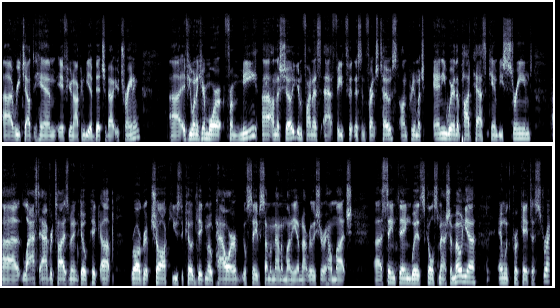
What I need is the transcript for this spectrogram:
Uh, reach out to him if you're not going to be a bitch about your training. Uh, if you want to hear more from me uh, on the show, you can find us at Faith Fitness and French Toast on pretty much anywhere the podcast can be streamed. Uh, last advertisement, go pick up Raw Grip Chalk. Use the code Big Mo Power. You'll save some amount of money. I'm not really sure how much. Uh, same thing with Skull Smash Ammonia and with Croqueta Strength.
